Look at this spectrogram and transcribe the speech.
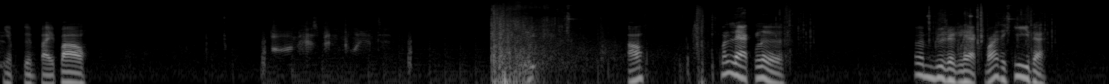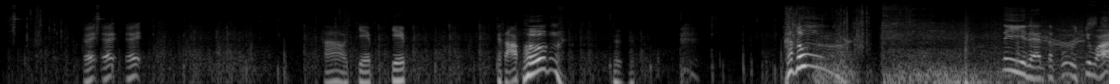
เงียบเกินไปเปล่าเอ้า มันแหลกเลยมันดูแหลกๆวะตะกี้น่ะเอ้ยเอ้ยเอ้ยอ้าว เจ็บเจ็บกระตาเพิง ขะตุ้มนี่แหละตะปูอุจิวะ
